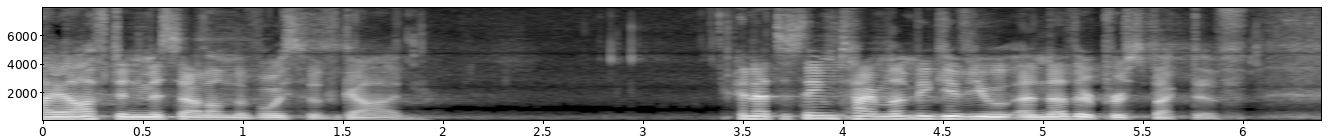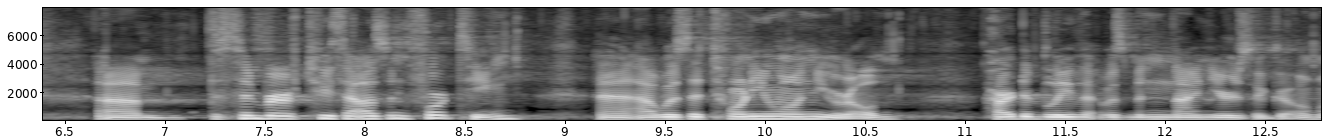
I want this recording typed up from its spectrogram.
I often miss out on the voice of God. And at the same time, let me give you another perspective. Um, December of 2014, uh, I was a 21 year old. Hard to believe that was been nine years ago.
